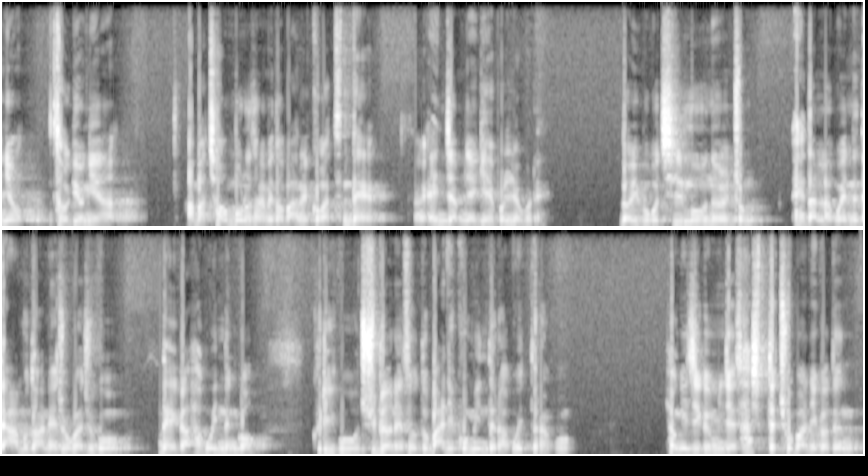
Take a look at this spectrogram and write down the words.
안녕 덕용이야. 아마 처음 보는 사람이 더 많을 것 같은데 엔잡 얘기 해보려고 그래. 너희 보고 질문을 좀 해달라고 했는데 아무도 안 해줘가지고 내가 하고 있는 거 그리고 주변에서도 많이 고민들 하고 있더라고. 형이 지금 이제 40대 초반이거든.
